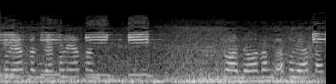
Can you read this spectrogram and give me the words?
kelihatan nggak kelihatan. Itu ada orang nggak kelihatan.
